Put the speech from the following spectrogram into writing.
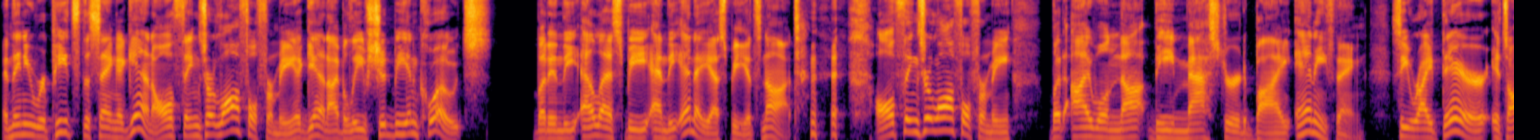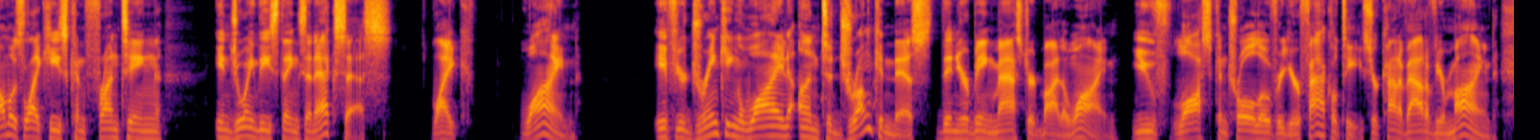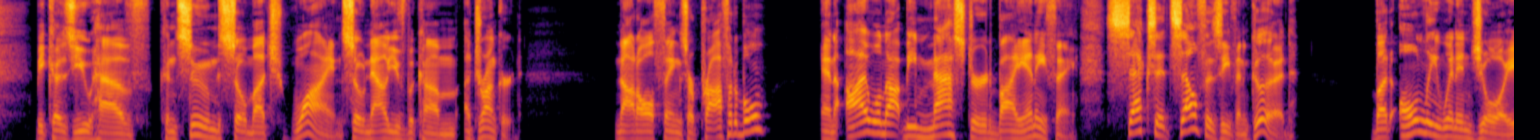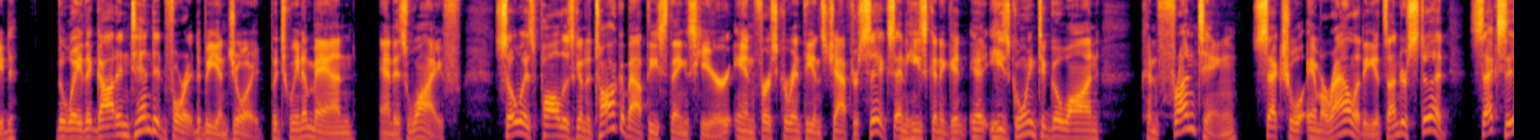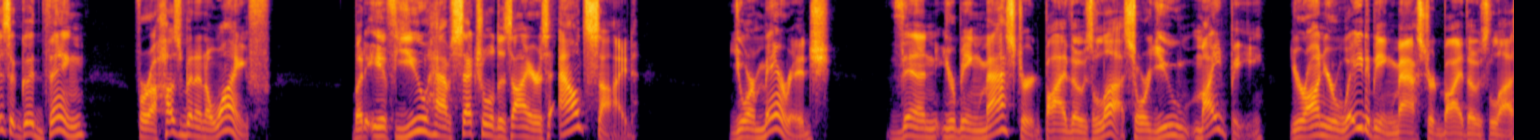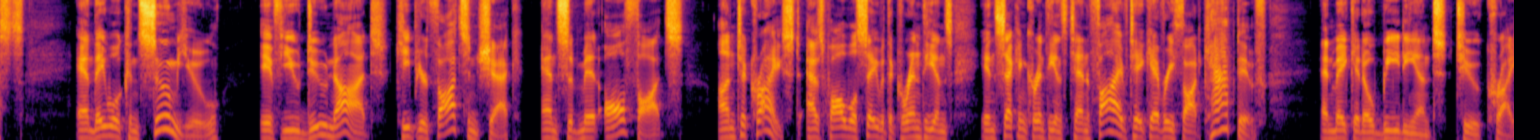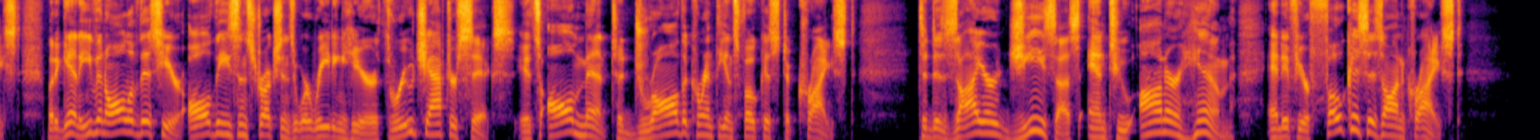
And then he repeats the saying again all things are lawful for me. Again, I believe should be in quotes, but in the LSB and the NASB, it's not. all things are lawful for me, but I will not be mastered by anything. See, right there, it's almost like he's confronting enjoying these things in excess, like wine. If you're drinking wine unto drunkenness, then you're being mastered by the wine. You've lost control over your faculties. You're kind of out of your mind because you have consumed so much wine. So now you've become a drunkard. Not all things are profitable, and I will not be mastered by anything. Sex itself is even good, but only when enjoyed the way that God intended for it to be enjoyed between a man and his wife. So as Paul is going to talk about these things here in 1 Corinthians chapter 6 and he's going to get uh, he's going to go on confronting sexual immorality. It's understood sex is a good thing for a husband and a wife. But if you have sexual desires outside your marriage, then you're being mastered by those lusts, or you might be. You're on your way to being mastered by those lusts, and they will consume you if you do not keep your thoughts in check and submit all thoughts unto Christ. As Paul will say with the Corinthians in 2 Corinthians 10:5, take every thought captive and make it obedient to Christ. But again, even all of this here, all these instructions that we're reading here through chapter 6, it's all meant to draw the Corinthians focus to Christ to desire Jesus and to honor him. And if your focus is on Christ,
